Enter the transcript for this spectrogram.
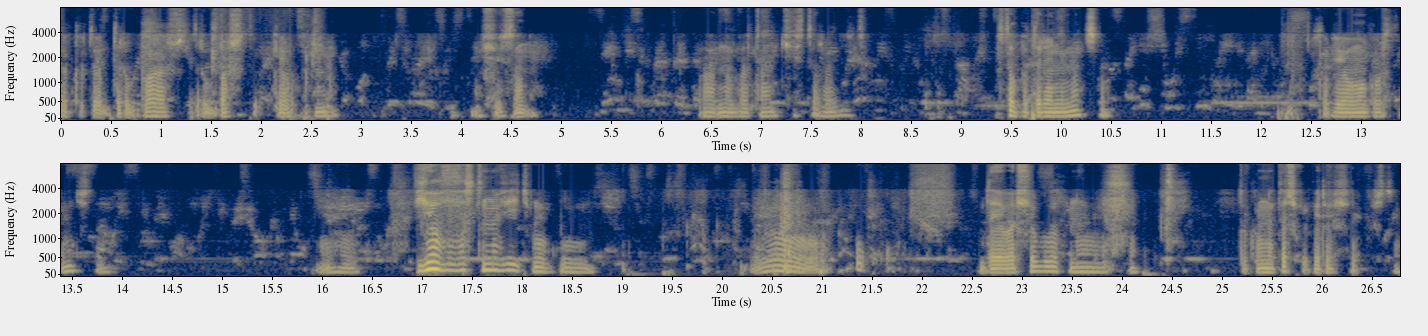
Так, это дробаш, дробаш, керф. Еще и зона. Ладно, братан, чисто родить. Стоп, это реанимация? Как я его могу восстановить, что ли? Я его восстановить могу. Йоу. Да и вообще блатно. Только у меня тачка горящая почти.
